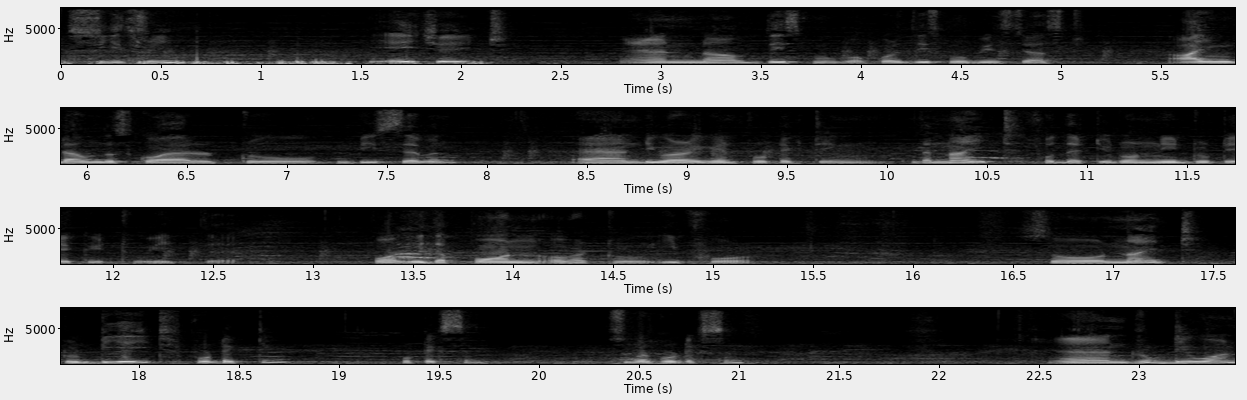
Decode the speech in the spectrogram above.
c3 h8 and now this move. Of course this move is just eyeing down the square to b7 and you are again protecting the knight so that you don't need to take it with uh, pawn with the pawn over to e4 so knight to d8 protecting protection super protection. And rook d1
